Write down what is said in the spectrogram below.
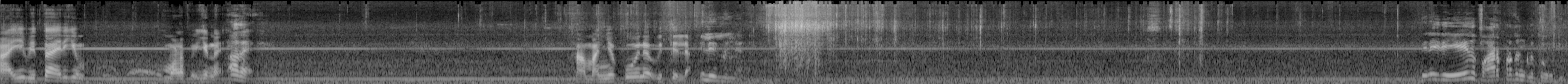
ആ ഈ വിത്തായിരിക്കും മുളപ്പിക്കുന്നത് അതെ. ആ മഞ്ഞപ്പൂവിന് വിത്തില്ല. ഇല്ല ഇല്ല പിന്നെ ഇത് ഏത് പാർപ്പുറത്തും കിളുത്തു വരും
